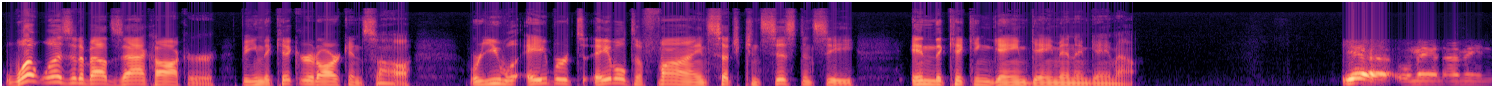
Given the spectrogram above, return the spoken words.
What was it about Zach Hocker being the kicker at Arkansas were you will able to, able to find such consistency in the kicking game, game in and game out? Yeah, well, man. I mean,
